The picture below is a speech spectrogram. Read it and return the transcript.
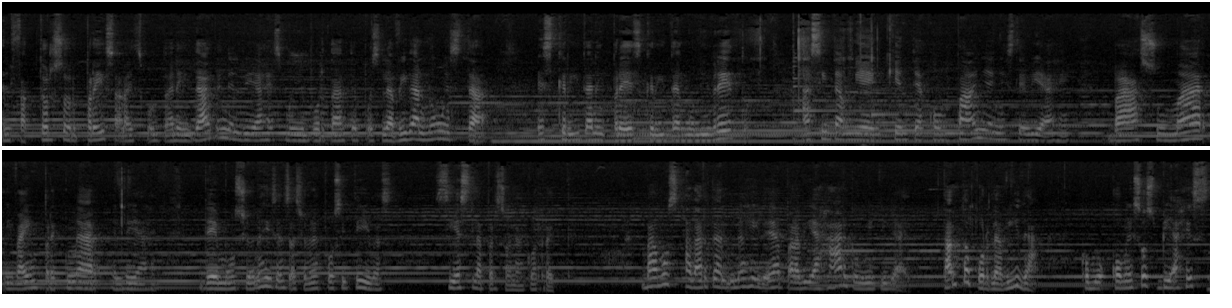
el factor sorpresa, la espontaneidad en el viaje es muy importante, pues la vida no está escrita ni preescrita en un libreto. Así también quien te acompaña en este viaje va a sumar y va a impregnar el viaje de emociones y sensaciones positivas si es la persona correcta. Vamos a darte algunas ideas para viajar con Ikigai, tanto por la vida, como con esos viajes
